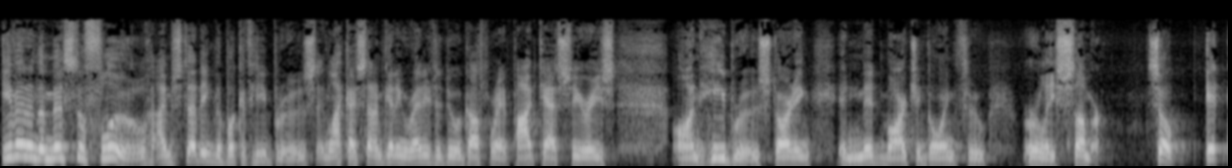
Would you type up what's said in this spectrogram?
even in the midst of flu, I'm studying the book of Hebrews. And like I said, I'm getting ready to do a Gospel Rant podcast series on Hebrews starting in mid March and going through early summer. So it,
